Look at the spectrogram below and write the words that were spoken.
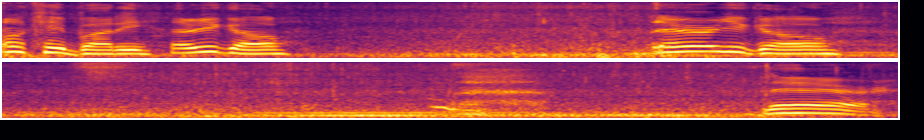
Okay, buddy, there you go. There you go. There.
